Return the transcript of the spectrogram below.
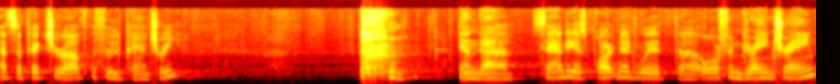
That's a picture of the food pantry. and uh, Sandy has partnered with uh, Orphan Grain Train,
